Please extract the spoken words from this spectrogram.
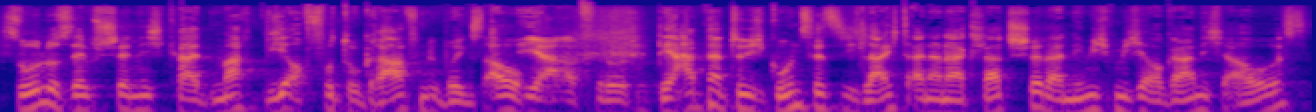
Solo-Selbstständigkeit macht, wie auch Fotografen übrigens auch, Ja, absolut. der hat natürlich grundsätzlich leicht einen an der Klatsche, da nehme ich mich auch gar nicht aus.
